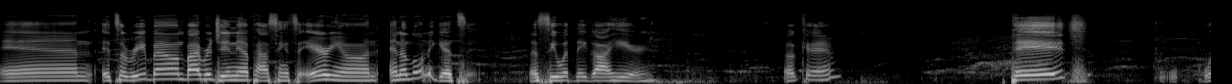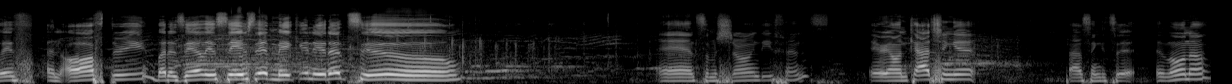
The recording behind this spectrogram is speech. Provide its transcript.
And it's a rebound by Virginia, passing it to Arian, and Alona gets it. Let's see what they got here. Okay. Paige with an off three, but Azalea saves it, making it a two. And some strong defense. Arian catching it, passing it to Ilona.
